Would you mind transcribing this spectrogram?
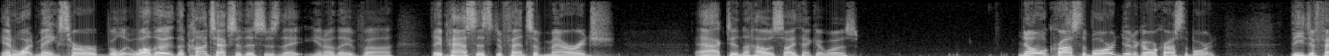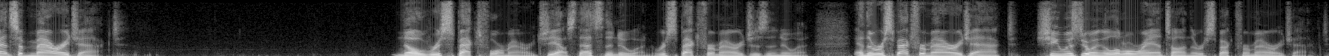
And what makes her well, the the context of this is that you know they've uh, they passed this Defense of Marriage Act in the House, I think it was. No, across the board. Did it go across the board? The Defense of Marriage Act. No, Respect for Marriage. Yes, that's the new one. Respect for Marriage is the new one. And the Respect for Marriage Act she was doing a little rant on the Respect for Marriage Act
